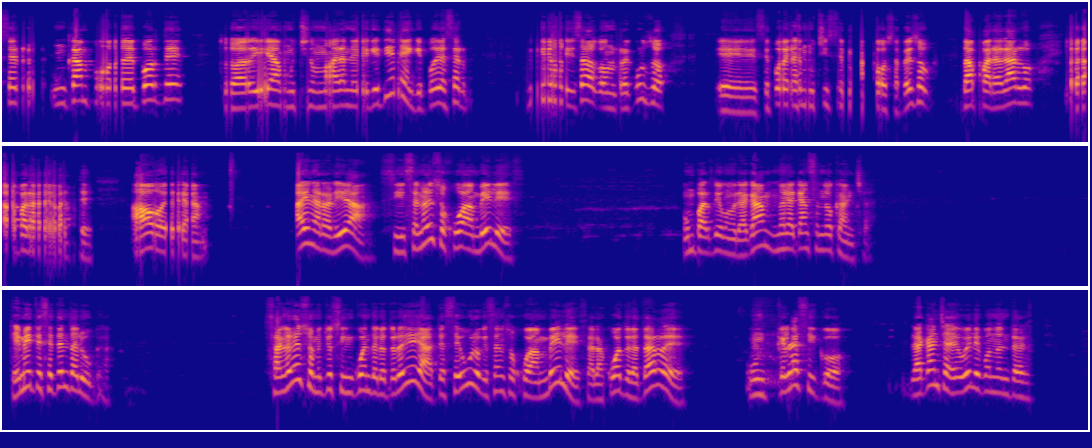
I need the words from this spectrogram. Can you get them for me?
hacer un campo de deporte todavía mucho más grande del que tiene, que podría ser bien utilizado con recursos, eh, se pueden hacer muchísimas cosas, pero eso da para largo y da para debate. Ahora, hay una realidad, si San Lorenzo jugaba en Vélez, un partido con Huracán, no le alcanzan dos canchas. Que mete 70 lucas. San Lorenzo metió 50 el otro día. Te aseguro que San Lorenzo juega en Vélez a las 4 de la tarde. Un clásico. La cancha de Vélez cuando entra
